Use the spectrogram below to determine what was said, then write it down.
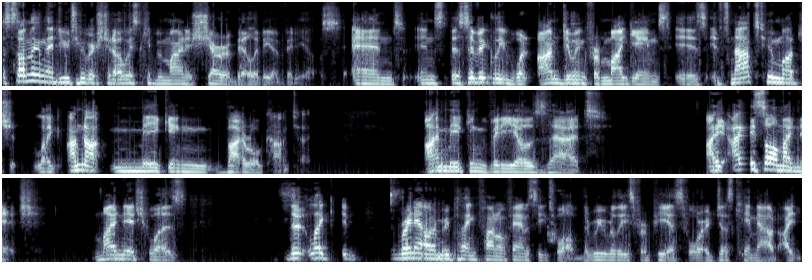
something that YouTubers should always keep in mind is shareability of videos. And in specifically what I'm doing for my games is it's not too much like I'm not making viral content. I'm making videos that I I saw my niche. My niche was like it, right now I'm replaying Final Fantasy 12, the re-release for PS4. It just came out. I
